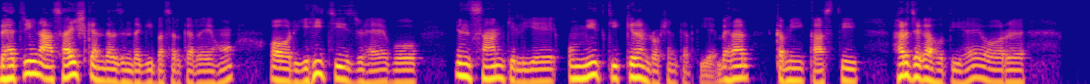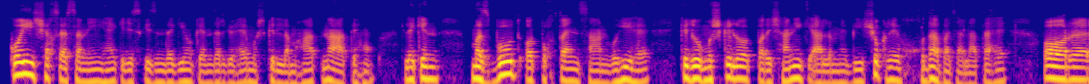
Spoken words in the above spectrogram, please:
بہترین آسائش کے اندر زندگی بسر کر رہے ہوں اور یہی چیز جو ہے وہ انسان کے لیے امید کی کرن روشن کرتی ہے۔ بہرحال کمی، کاستی ہر جگہ ہوتی ہے اور کوئی شخص ایسا نہیں ہے کہ جس کی زندگیوں کے اندر جو ہے مشکل لمحات نہ آتے ہوں۔ لیکن مضبوط اور پختہ انسان وہی ہے کہ جو مشکل و پریشانی کے عالم میں بھی شکر خدا بجا لاتا ہے اور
